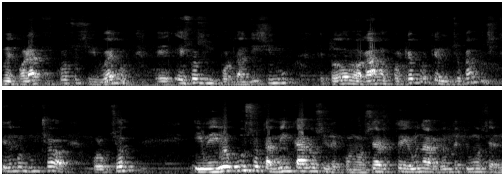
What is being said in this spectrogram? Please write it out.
mejorar tus costos y bueno, e, eso es importantísimo que todos lo hagamos. ¿Por qué? Porque en Michoacán pues, sí tenemos mucha producción Y me dio gusto también, Carlos, y reconocerte una reunión que tuvimos el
